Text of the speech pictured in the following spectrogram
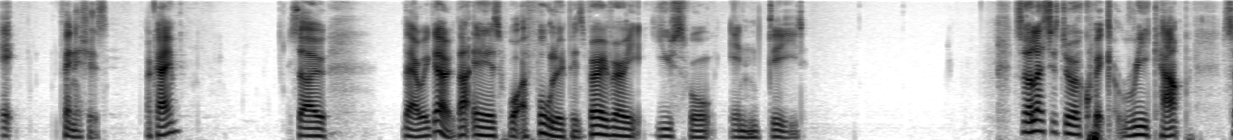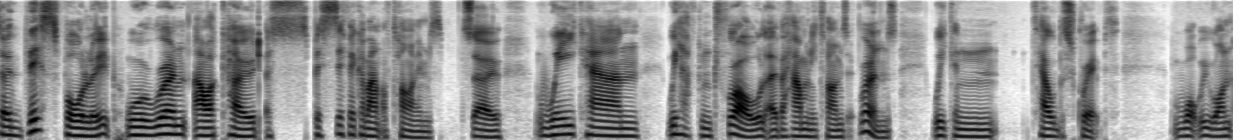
it finishes. Okay? So there we go. That is what a for loop is. Very, very useful indeed. So let's just do a quick recap. So this for loop will run our code a specific amount of times. So we can we have control over how many times it runs. We can tell the script what we want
